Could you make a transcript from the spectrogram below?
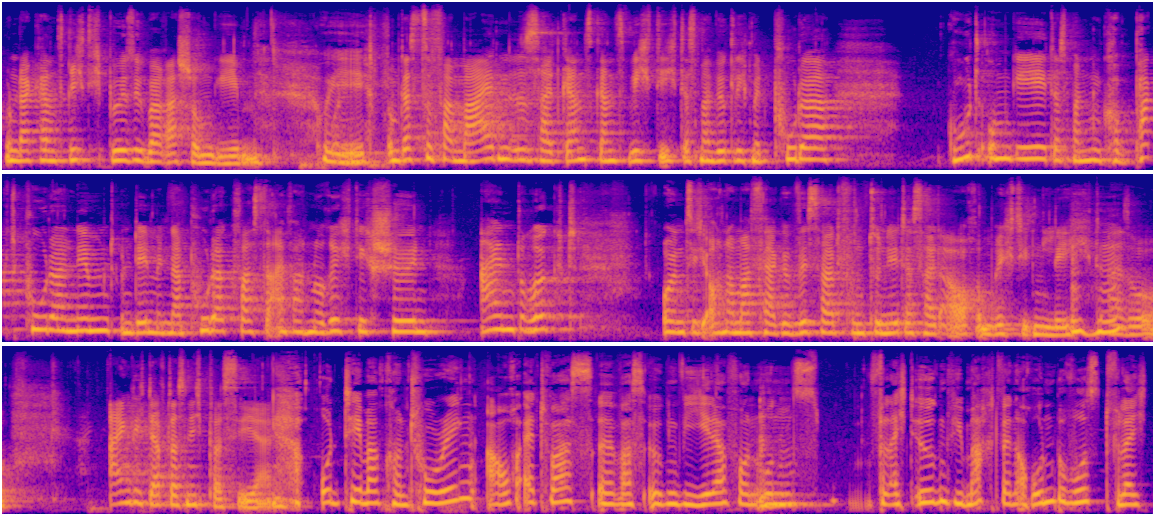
und da kann es richtig böse Überraschungen geben. Und um das zu vermeiden, ist es halt ganz, ganz wichtig, dass man wirklich mit Puder gut umgeht, dass man einen Kompaktpuder nimmt und den mit einer Puderquaste einfach nur richtig schön eindrückt und sich auch nochmal vergewissert, funktioniert das halt auch im richtigen Licht. Mhm. Also eigentlich darf das nicht passieren. Und Thema Contouring, auch etwas, äh, was irgendwie jeder von mhm. uns vielleicht irgendwie macht, wenn auch unbewusst, vielleicht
